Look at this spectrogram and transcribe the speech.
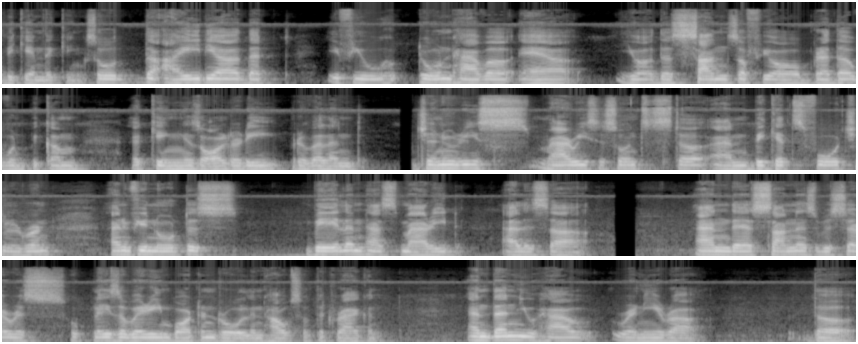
became the king. So the idea that if you don't have a heir, your the sons of your brother would become a king is already prevalent. Jaehaerys marries his own sister and begets four children. And if you notice, Baelon has married Alyssa, and their son is Viserys, who plays a very important role in House of the Dragon. And then you have Rhaenyra, the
